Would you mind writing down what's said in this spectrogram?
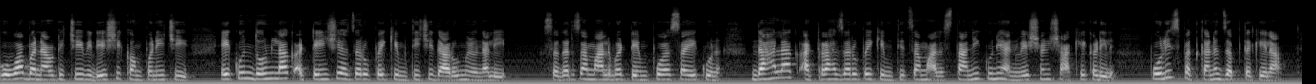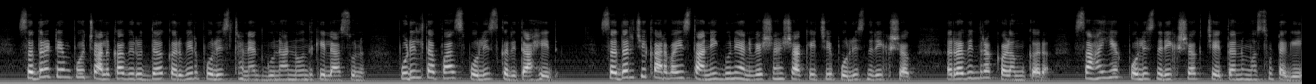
गोवा बनावटीची विदेशी कंपनीची एकूण दोन लाख अठ्ठ्याऐंशी हजार रुपये किमतीची दारू मिळून आली. सदरचा माल व टेम्पो असा एकूण दहा लाख अठरा हजार रुपये किमतीचा माल स्थानिक गुन्हे अन्वेषण शाखेकडील पोलीस पथकानं जप्त केला. सदर टेम्पो चालकाविरुद्ध करवीर पोलीस ठाण्यात गुन्हा नोंद केला असून पुढील तपास पोलीस करीत आहेत. सदरची कारवाई स्थानिक गुन्हे अन्वेषण शाखेचे पोलीस निरीक्षक रवींद्र कळमकर सहाय्यक पोलीस निरीक्षक चेतन मसुटगे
